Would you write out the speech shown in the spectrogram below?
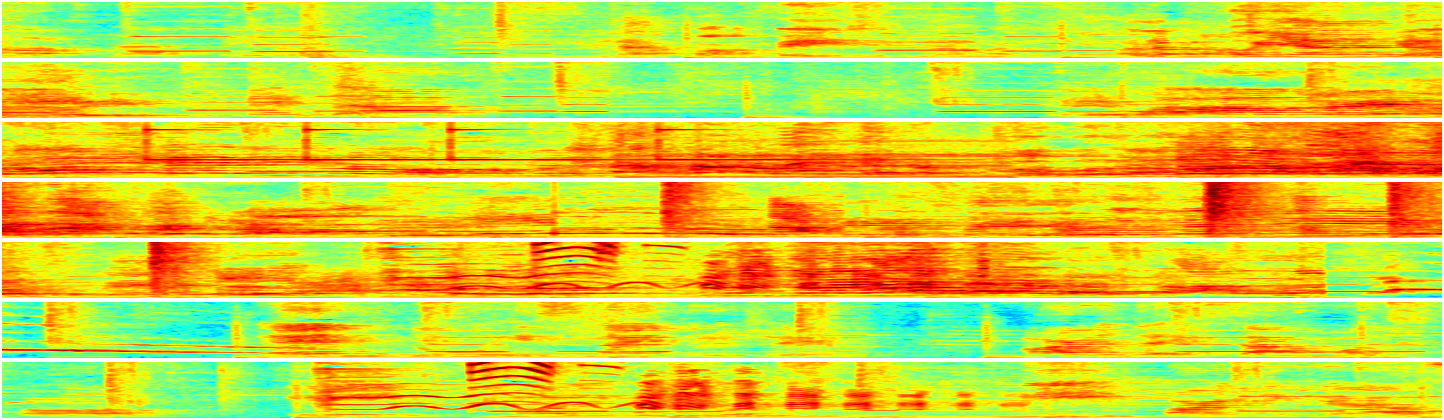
Of the Philippines? Napaka-basic naman yan. Alam ko yan, grabe. Time's up. Ewan. Wow, perfect! Wrong, very wrong! N2 is nitrogen. Are the examples of A. Molecules B. Particles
